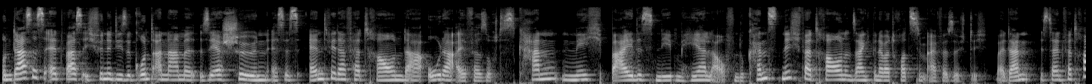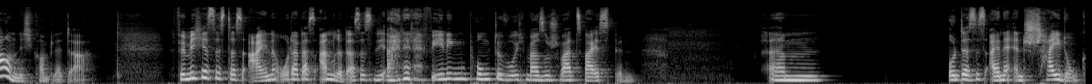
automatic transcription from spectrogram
Und das ist etwas, ich finde diese Grundannahme sehr schön. Es ist entweder Vertrauen da oder Eifersucht. Es kann nicht beides nebenher laufen. Du kannst nicht vertrauen und sagen, ich bin aber trotzdem eifersüchtig, weil dann ist dein Vertrauen nicht komplett da. Für mich ist es das eine oder das andere. Das ist die eine der wenigen Punkte, wo ich mal so schwarz-weiß bin. Ähm, und das ist eine Entscheidung.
